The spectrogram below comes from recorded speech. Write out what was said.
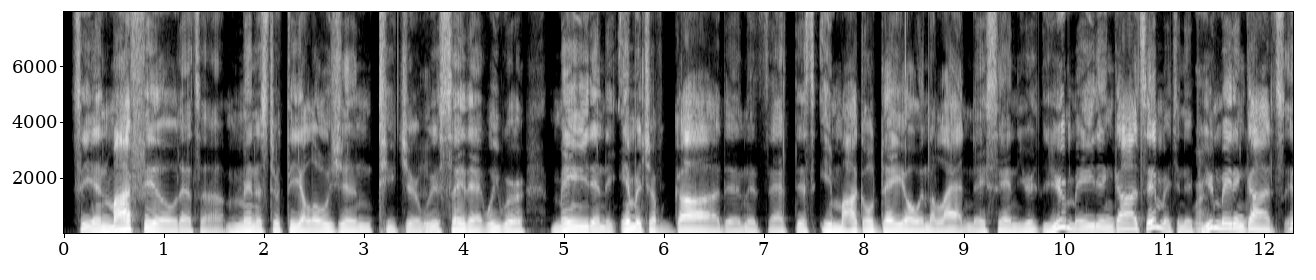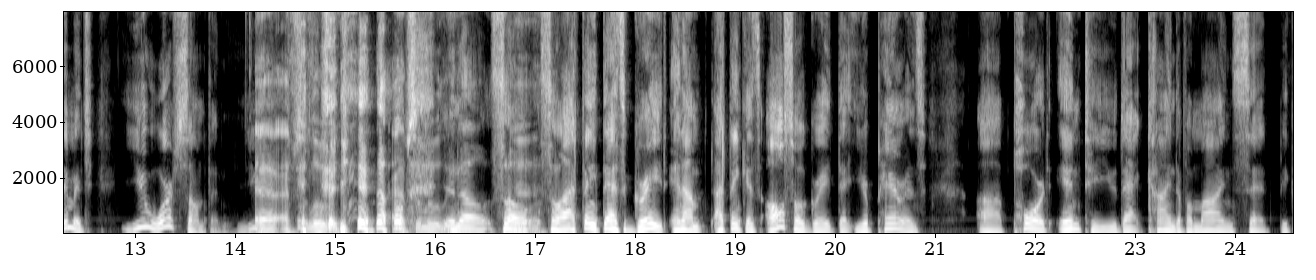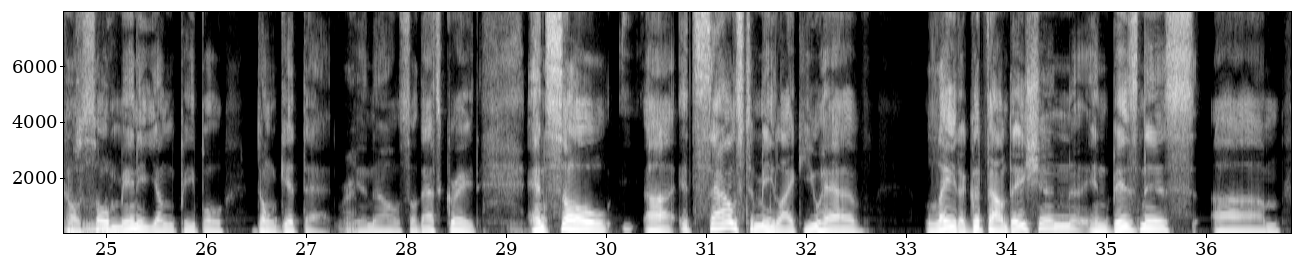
See, in my field as a minister, theologian, teacher, we say that we were made in the image of God, and it's at this imago Dei in the Latin. They saying you're you're made in God's image, and if right. you're made in God's image, you're worth something. You, uh, absolutely, you know? absolutely. You know, so yeah. so I think that's great, and I'm I think it's also great that your parents uh, poured into you that kind of a mindset because absolutely. so many young people don't get that. Right. You know, so that's great, and so uh, it sounds to me like you have laid a good foundation in business. Um,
